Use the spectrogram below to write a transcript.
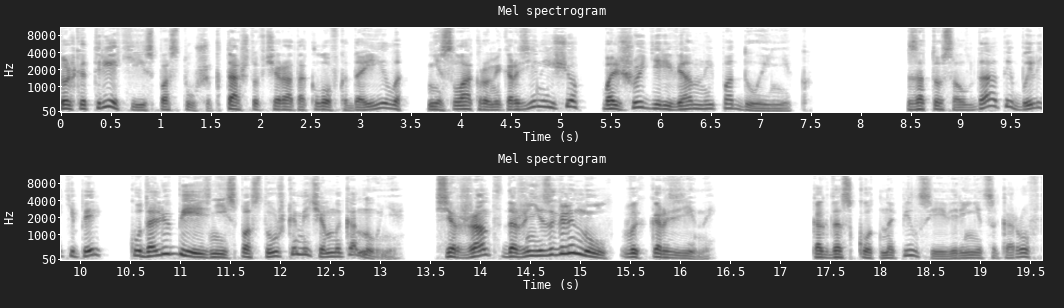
Только третья из пастушек, та, что вчера так ловко доила, несла, кроме корзины, еще большой деревянный подойник. Зато солдаты были теперь куда любезней с пастушками, чем накануне. Сержант даже не заглянул в их корзины. Когда скот напился и вереница коров,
